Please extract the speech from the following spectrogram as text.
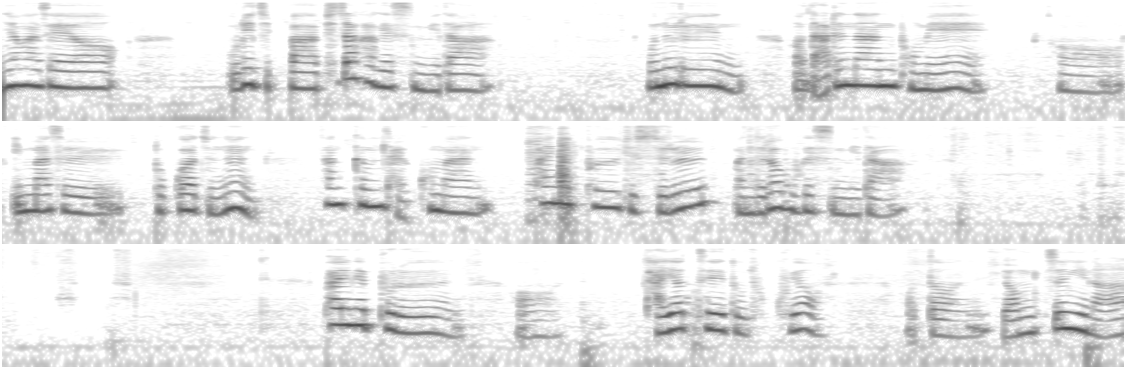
안녕하세요. 우리 집밥 시작하겠습니다. 오늘은 어, 나른한 봄에 어, 입맛을 돋궈주는 상큼 달콤한 파인애플 주스를 만들어 보겠습니다. 파인애플은 어, 다이어트에도 좋고요. 어떤 염증이나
